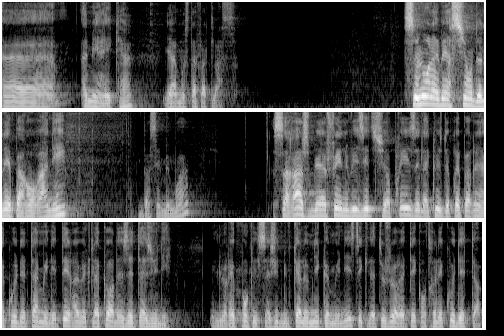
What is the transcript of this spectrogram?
euh, américains, il y a Mustafa Tlas. Selon la version donnée par Orani dans ses mémoires, Sarraj lui a fait une visite surprise et l'accuse de préparer un coup d'État militaire avec l'accord des États-Unis. Il lui répond qu'il s'agit d'une calomnie communiste et qu'il a toujours été contre les coups d'État.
